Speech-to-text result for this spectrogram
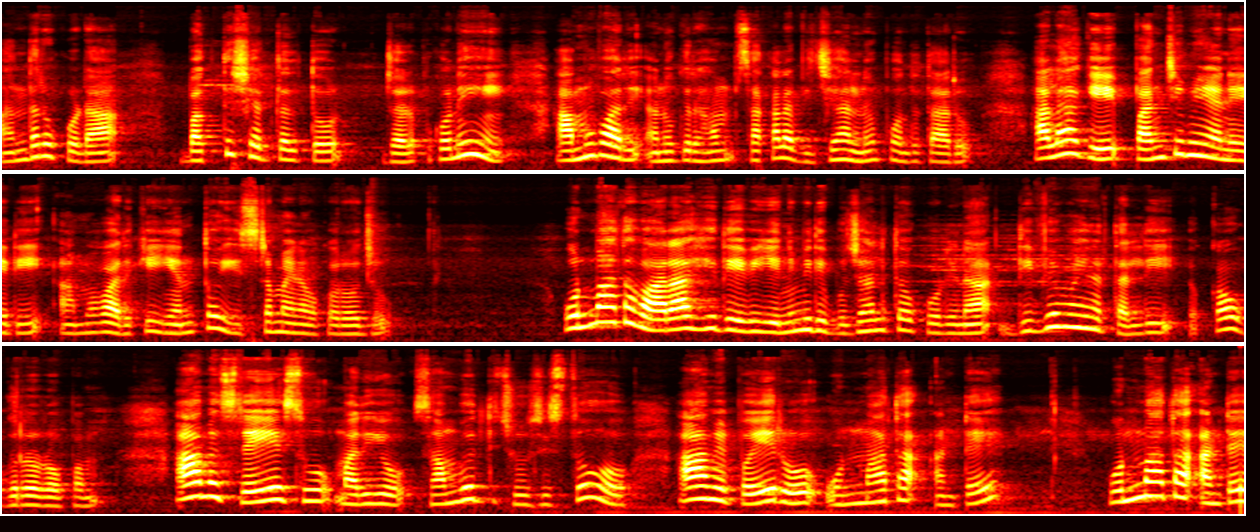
అందరూ కూడా భక్తి శ్రద్ధలతో జరుపుకొని అమ్మవారి అనుగ్రహం సకల విజయాలను పొందుతారు. అలాగే పంచమి అనేది అమ్మవారికి ఎంతో ఇష్టమైన ఒక రోజు. ఉన్మాత వారాహిదేవి ఎనిమిది భుజాలతో కూడిన దివ్యమైన తల్లి యొక్క ఉగ్రరూపం. ఆమె శ్రేయస్సు మరియు సమృద్ధి సూచిస్తూ ఆమె పేరు ఉన్మాత అంటే ఉన్మాత అంటే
